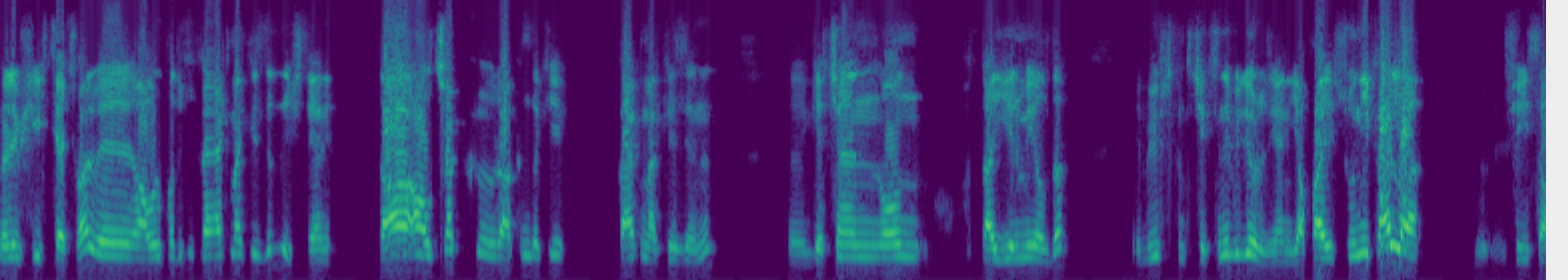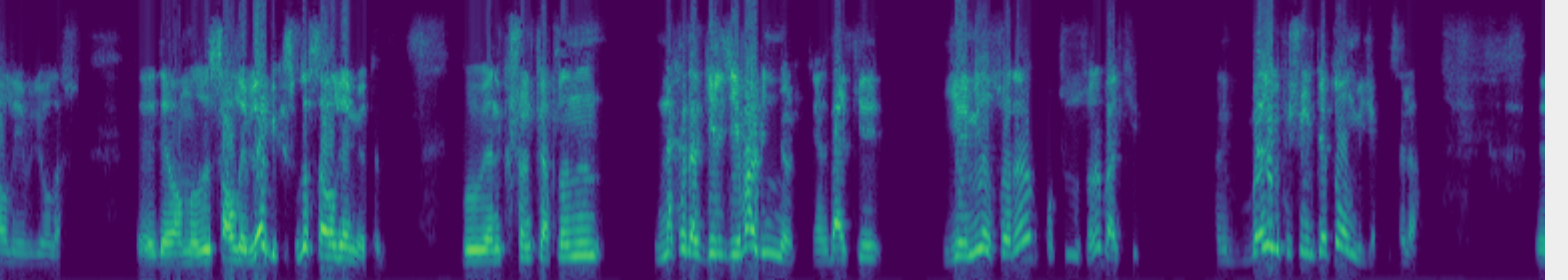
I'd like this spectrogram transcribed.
böyle bir şey ihtiyaç var ve Avrupa'daki kayak merkezleri de işte yani daha alçak rakımdaki kayak merkezlerinin e, geçen 10 hatta 20 yılda e, büyük sıkıntı çektiğini biliyoruz. Yani yapay suni karla şeyi sağlayabiliyorlar. E, devamlılığı sağlayabiliyorlar. Bir kısmı da sağlayamıyor tabii. Bu yani kış olimpiyatlarının ne kadar geleceği var bilmiyorum. Yani belki 20 yıl sonra, 30 yıl sonra belki hani böyle bir kış olimpiyatı olmayacak mesela. E,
